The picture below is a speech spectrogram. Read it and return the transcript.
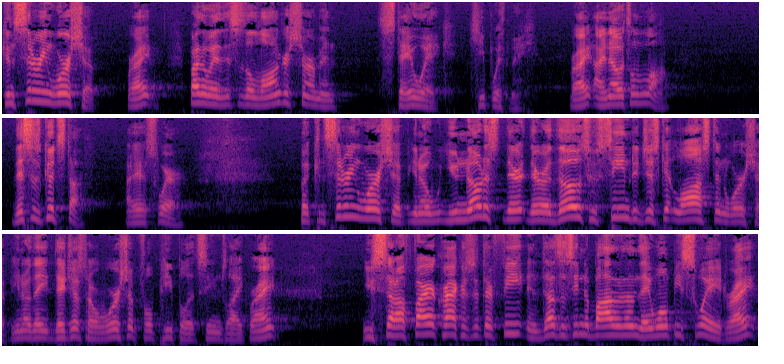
Considering worship, right? By the way, this is a longer sermon. Stay awake. Keep with me, right? I know it's a little long. This is good stuff, I swear. But considering worship, you know, you notice there, there are those who seem to just get lost in worship. You know, they, they just are worshipful people, it seems like, right? You set off firecrackers at their feet and it doesn't seem to bother them, they won't be swayed, right?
